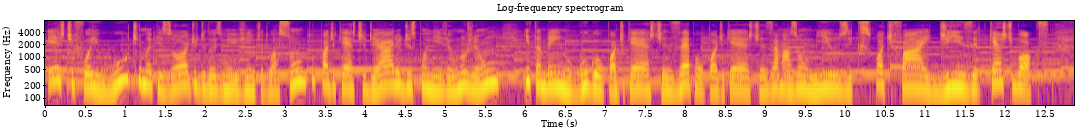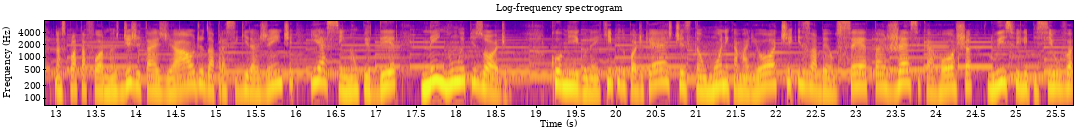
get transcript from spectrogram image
Este foi o último episódio de 2020 do Assunto, podcast diário disponível no G1 e também no Google Podcasts, Apple Podcasts, Amazon Music, Spotify, Deezer, Castbox. Nas plataformas digitais de áudio dá para seguir a gente e assim não perder nenhum episódio. Comigo na equipe do podcast estão Mônica Mariotti, Isabel Seta, Jéssica Rocha, Luiz Felipe Silva,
